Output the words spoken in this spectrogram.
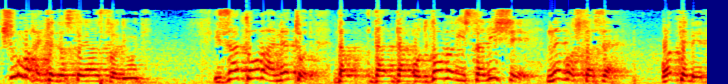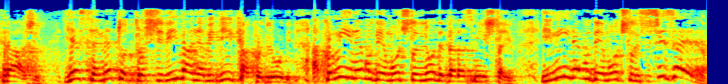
Čuvajte dostojanstvo ljudi. I zato ovaj metod da, da, da odgovori sa više nego što se od tebe traži. Jeste metod proširivanja vidika kod ljudi. Ako mi ne budemo učili ljude da razmišljaju i mi ne budemo učili svi zajedno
